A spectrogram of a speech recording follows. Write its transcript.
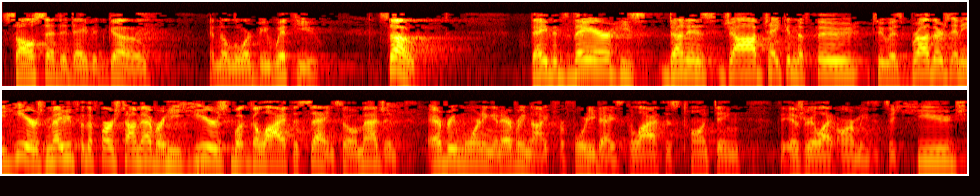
Saul said to David, Go, and the Lord be with you. So, David's there. He's done his job, taking the food to his brothers, and he hears, maybe for the first time ever, he hears what Goliath is saying. So imagine, every morning and every night for 40 days, Goliath is taunting the Israelite armies. It's a huge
